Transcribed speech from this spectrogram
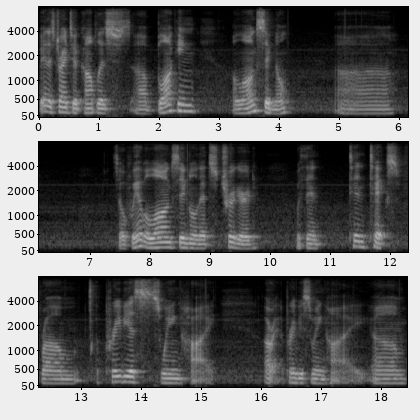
Ben is trying to accomplish uh, blocking a long signal. Uh, so if we have a long signal that's triggered within 10 ticks from a previous swing high. All right, a previous swing high. Um,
